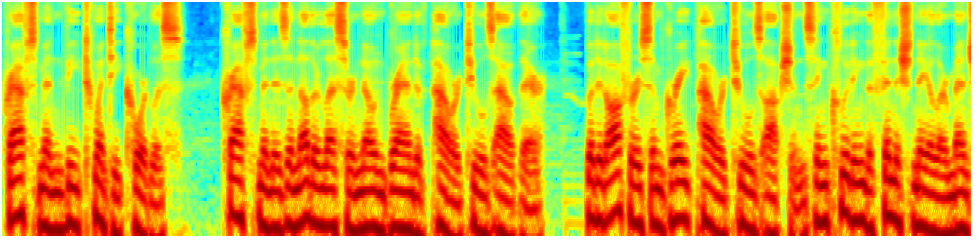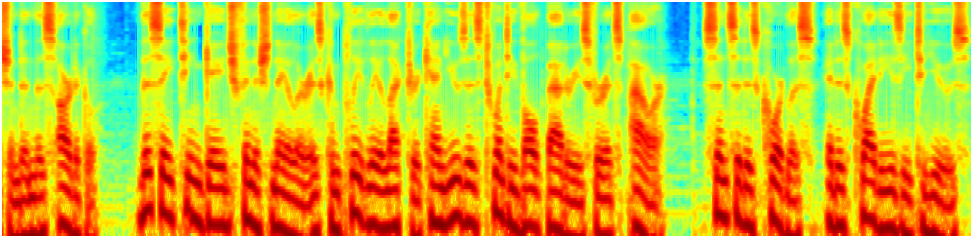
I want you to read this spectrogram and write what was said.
Craftsman V20 Cordless. Craftsman is another lesser known brand of power tools out there. But it offers some great power tools options including the finish nailer mentioned in this article. This 18 gauge finish nailer is completely electric and uses 20 volt batteries for its power. Since it is cordless, it is quite easy to use.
